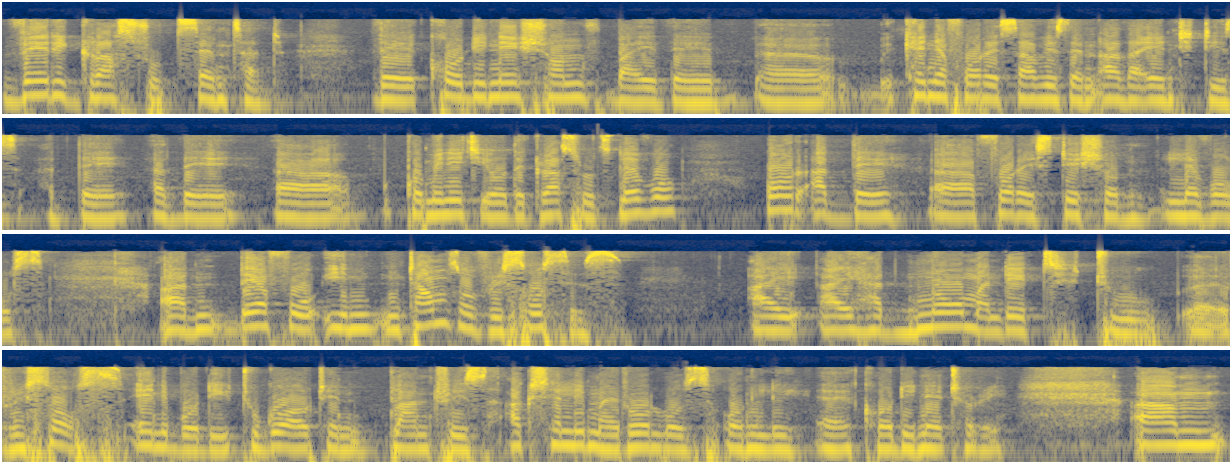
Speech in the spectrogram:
very grassroots centered. The coordination by the uh, Kenya Forest Service and other entities at the at the uh, community or the grassroots level or at the uh, forestation levels. And therefore, in, in terms of resources, I, I, had no mandate to uh, resource anybody to go out and plant trees. Actually, my role was only uh, coordinatory. Um,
